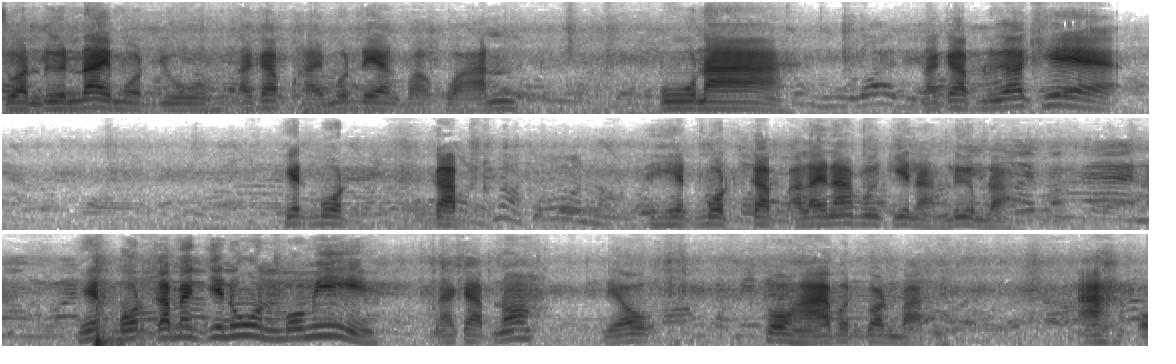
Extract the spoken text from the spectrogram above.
ส่วนอื่นได้หมดอยู่นะครับ ไข่มดแดงผักหวาน ปูนานะครับ เหลือแค่เห็ดบดกับเห็ดบดกับอะไรนะเมื่อกี้น่ะลืมละเห็ดบดกับแมงกินนูนโมมี่นะครับเนาะเดี๋ยวโทรหาเพิ่นก่อนบัตรอะโอ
